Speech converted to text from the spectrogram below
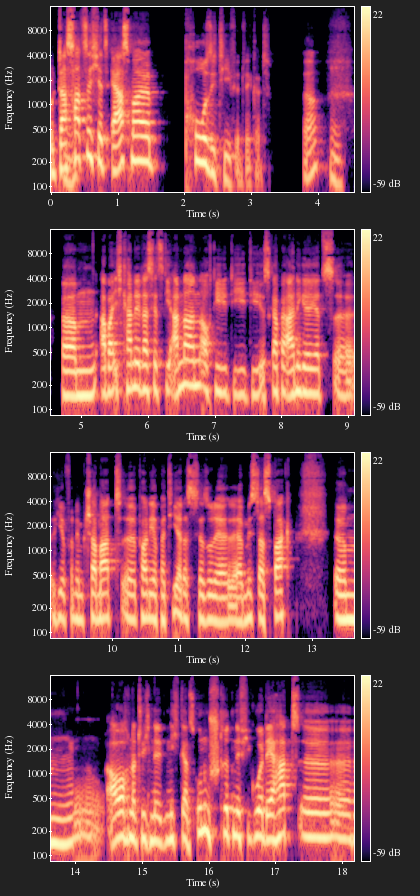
Und das mhm. hat sich jetzt erstmal positiv entwickelt. Ja. Mhm. Ähm, aber ich kann dir das jetzt die anderen, auch die, die, die, es gab ja einige jetzt äh, hier von dem Chamat äh, Padiapatia, das ist ja so der, der Mr. Spack, ähm, auch natürlich eine nicht ganz unumstrittene Figur. Der hat äh, äh,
